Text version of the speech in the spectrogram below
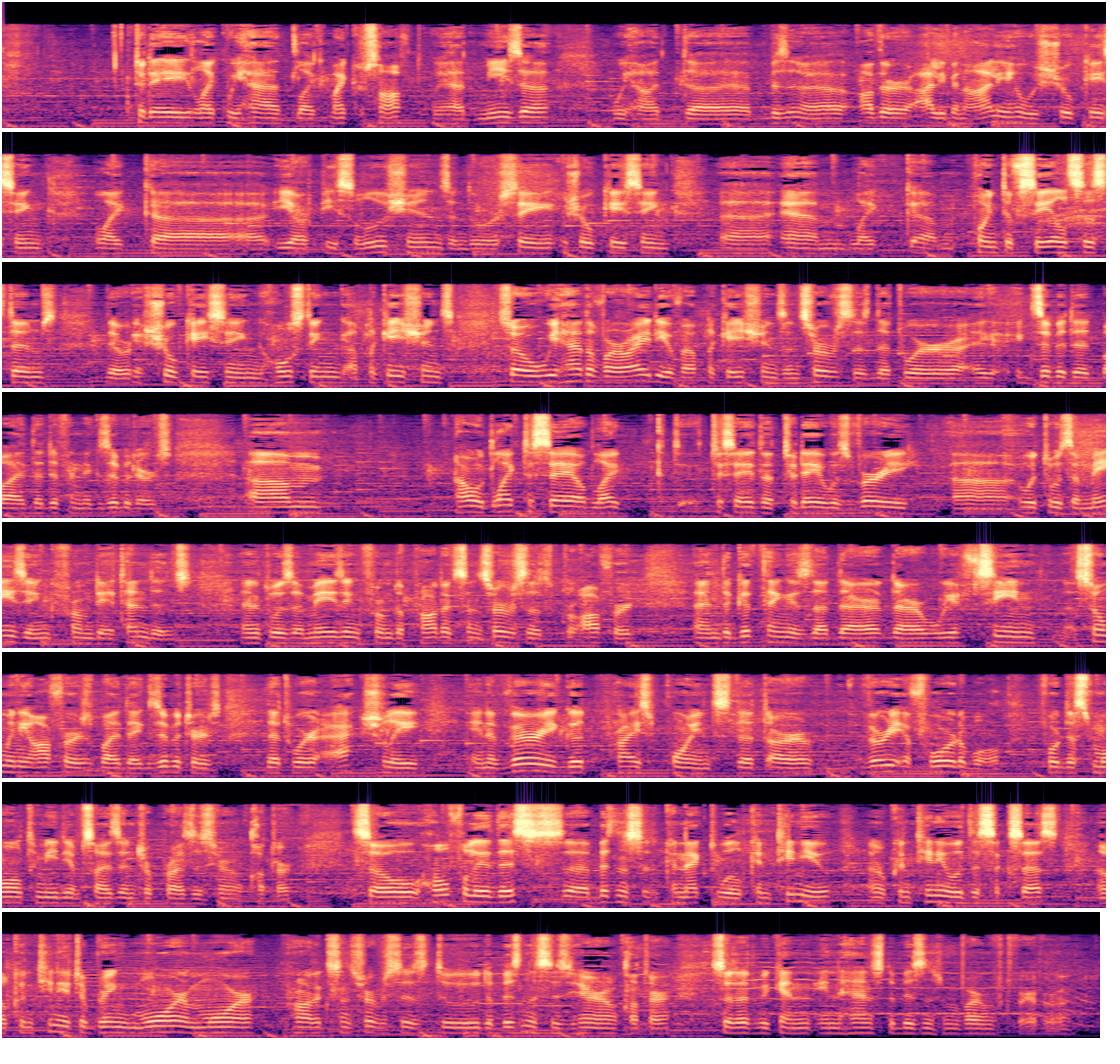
today like we had like Microsoft, we had Meeza, we had uh, uh, other Ali bin Ali who was showcasing like uh, ERP solutions and they were saying showcasing uh, like um, point of sale systems. They were showcasing hosting applications. So we had a variety of applications and services that were uh, exhibited by the different exhibitors. Um, I would like to say I would like to say that today was very uh, it was amazing from the attendance and it was amazing from the products and services that were offered and the good thing is that there there we've seen so many offers by the exhibitors that were actually in a very good price points that are very affordable for the small to medium sized enterprises here in Qatar. So hopefully this uh, business connect will continue and will continue with the success and will continue to bring more and more products and services to the businesses here in Qatar so that we can enhance the business environment for everyone.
